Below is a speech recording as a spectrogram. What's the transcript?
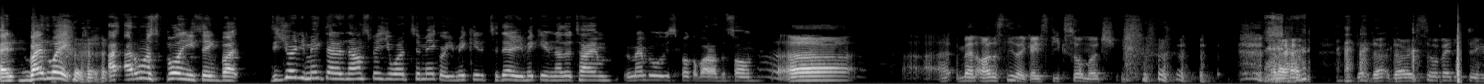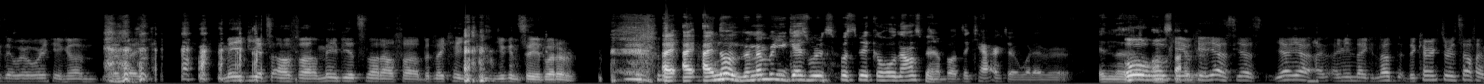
And by the way, I, I, don't want to spoil anything, but did you already make that announcement you wanted to make, or are you making it today? Are you making it another time? Remember what we spoke about on the phone? Uh, man, honestly, like I speak so much, and I have. There, there, are so many things that we're working on. That, like, maybe it's alpha, maybe it's not alpha, but like, hey, you can, you can say it, whatever. I, I, I know. Remember, you guys were supposed to make a whole announcement about the character or whatever in the. Oh, okay, okay, yes, yes, yeah, yeah. I, I mean, like, not the character itself. I,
